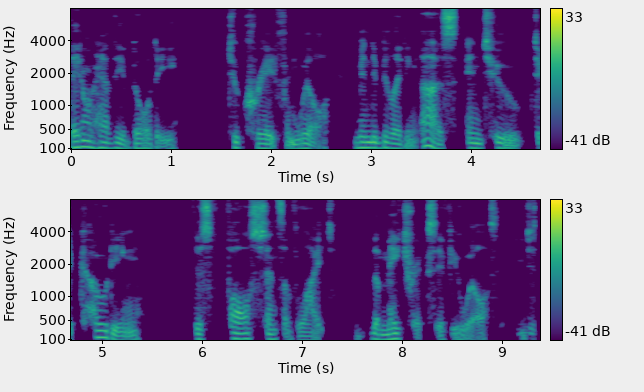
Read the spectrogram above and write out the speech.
they don't have the ability to create from will, manipulating us into decoding this false sense of light, the matrix, if you will. You just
